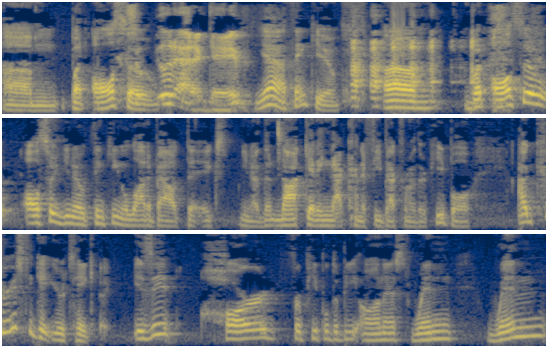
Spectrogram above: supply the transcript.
Um, but also so good at it, Gabe. Yeah, thank you. Um, but also also you know thinking a lot about the you know the not getting that kind of feedback from other people i'm curious to get your take is it hard for people to be honest when when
